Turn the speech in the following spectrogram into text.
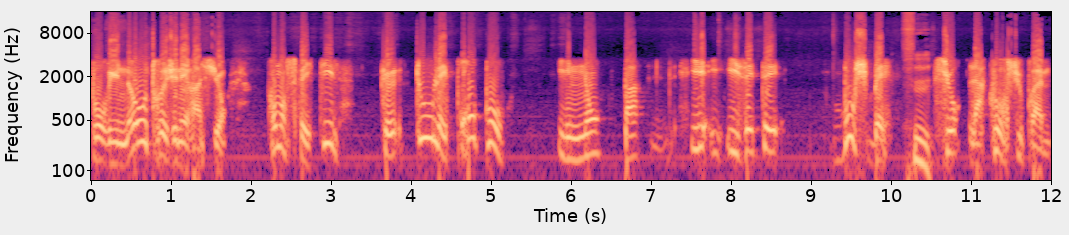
pour une autre génération? Comment se fait-il que tous les propos, ils n'ont pas, ils étaient bouche bée hmm. sur la Cour suprême.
